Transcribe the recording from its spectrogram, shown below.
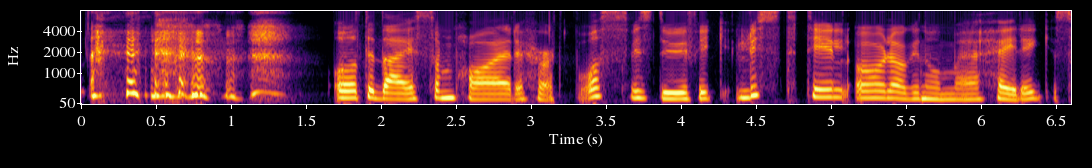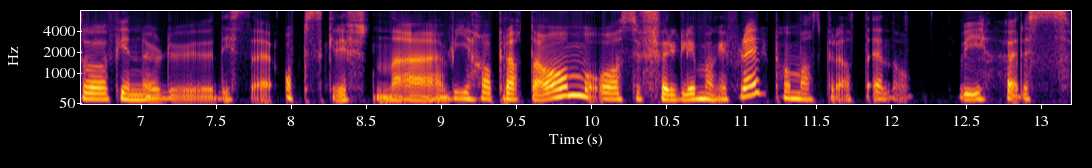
Og til deg som har hørt på oss, hvis du fikk lyst til å lage noe med høyrygg, så finner du disse oppskriftene vi har prata om, og selvfølgelig mange flere, på matprat.no. Vi høres!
